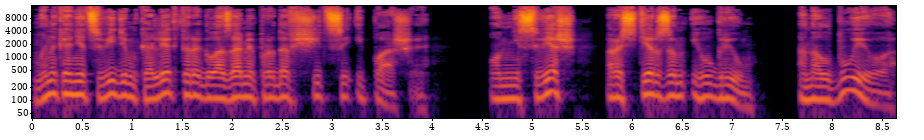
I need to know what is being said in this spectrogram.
Мы, наконец, видим коллектора глазами продавщицы и Паши. Он не свеж, растерзан и угрюм, а на лбу его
